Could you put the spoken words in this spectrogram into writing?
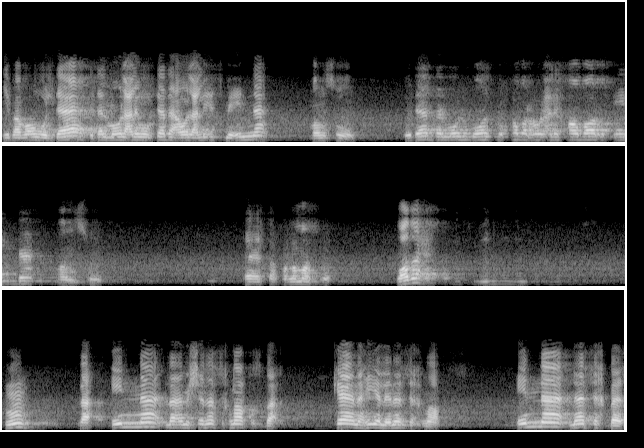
يبقى بقول ده بدل ما أقول عليه مبتدا أقول عليه اسم إن منصوب. وده بدل ما أقول هو اسمه خبر أقول عليه خبر إن منصوب. استغفر الله مرفوع واضح؟ لا إن لا مش ناسخ ناقص بقى. كان هي اللي ناسخ ناقص. إن ناسخ بس.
